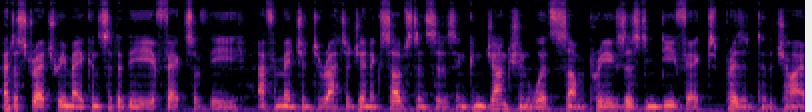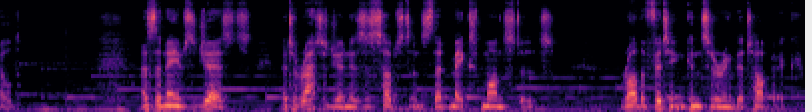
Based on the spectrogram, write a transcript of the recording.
At a stretch, we may consider the effects of the aforementioned teratogenic substances in conjunction with some pre-existing defect present in the child. As the name suggests, a teratogen is a substance that makes monsters, rather fitting considering the topic.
